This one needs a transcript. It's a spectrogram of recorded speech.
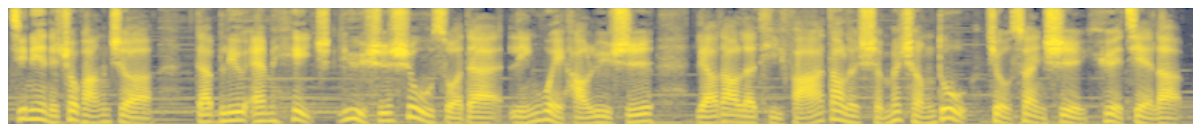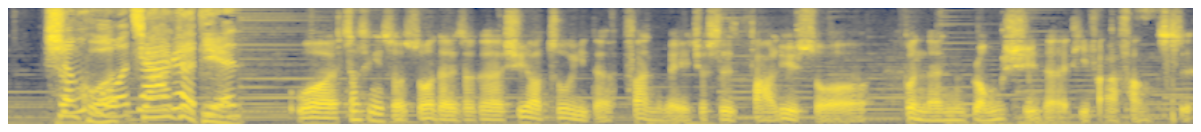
今天的受访者 WMH 律师事务所的林伟豪律师聊到了体罚到了什么程度就算是越界了。生活加热点。我相信你所说的这个需要注意的范围，就是法律所不能容许的体罚方式。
